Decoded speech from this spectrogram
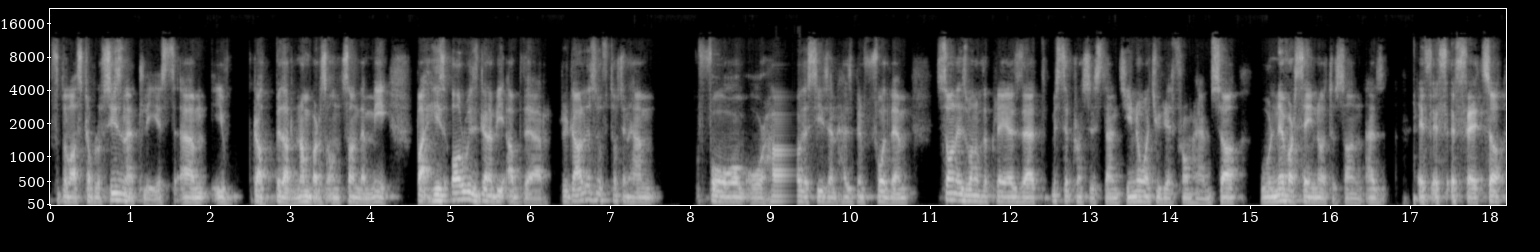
for the last couple of seasons at least. Um, you've got better numbers on Son than me, but he's always going to be up there, regardless of Tottenham form or how the season has been for them. Son is one of the players that Mr. Consistent, you know what you get from him. So we'll never say no to Son as if if if fit. So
